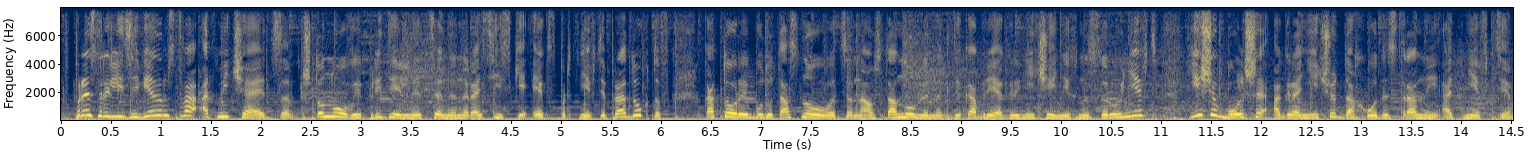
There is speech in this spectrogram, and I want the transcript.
В пресс-релизе ведомства отмечается, что новые предельные цены на российский экспорт нефтепродуктов, которые будут основываться на установленных в декабре ограничениях на сырую нефть, еще больше ограничат доходы страны от нефти.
